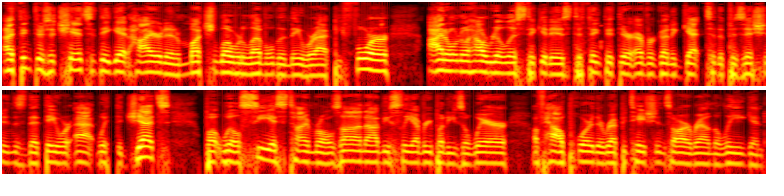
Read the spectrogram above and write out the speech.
I think there's a chance that they get hired at a much lower level than they were at before. I don't know how realistic it is to think that they're ever going to get to the positions that they were at with the Jets, but we'll see as time rolls on. Obviously, everybody's aware of how poor their reputations are around the league and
